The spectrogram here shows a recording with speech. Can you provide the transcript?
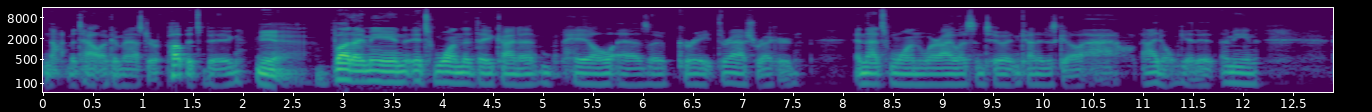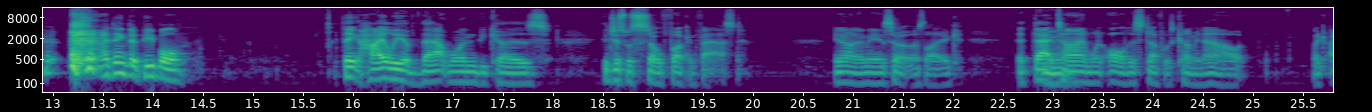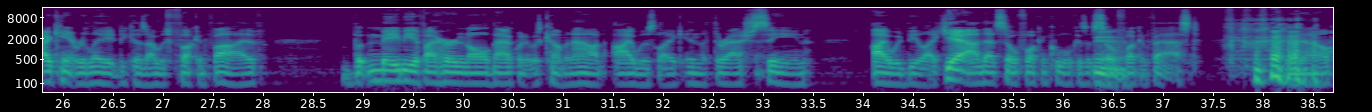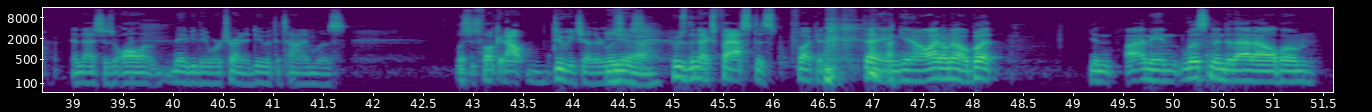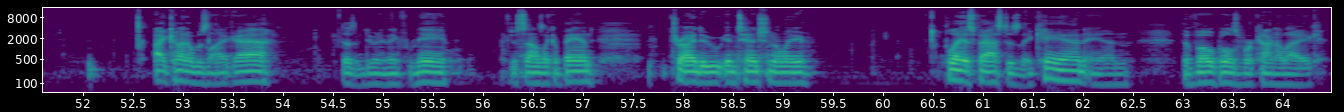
not Metallica, Master of Puppets, big. yeah. But I mean, it's one that they kind of hail as a great thrash record, and that's one where I listen to it and kind of just go, ah, I don't, I don't get it. I mean, I think that people think highly of that one because it just was so fucking fast. You know what I mean? So it was like at that Yeah. time when all this stuff was coming out, like I can't relate because I was fucking five. But maybe if I heard it all back when it was coming out, I was like in the thrash scene. I would be like, yeah, that's so fucking cool because it's so fucking fast. you know, and that's just all maybe they were trying to do at the time was let's just fucking outdo each other. Let's just who's the next fastest fucking thing. you know, I don't know, but you, I mean, listening to that album, I kind of was like, ah, doesn't do anything for me. Just sounds like a band trying to intentionally play as fast as they can, and the vocals were kind of like,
